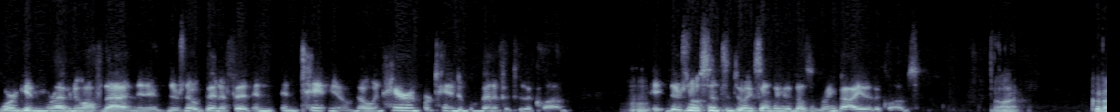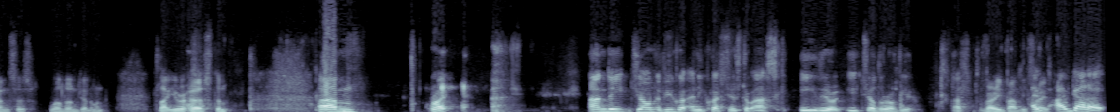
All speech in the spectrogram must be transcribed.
we're getting revenue off of that, and it, there's no benefit and, and ta- you know no inherent or tangible benefit to the club. Mm-hmm. It, there's no sense in doing something that doesn't bring value to the clubs. All right, good answers. Well done, gentlemen. It's like you rehearsed them. Um, right, Andy, John, have you got any questions to ask either each other of you? That's very badly phrased. I've, I've got a.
